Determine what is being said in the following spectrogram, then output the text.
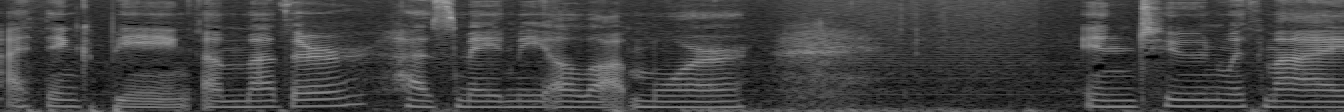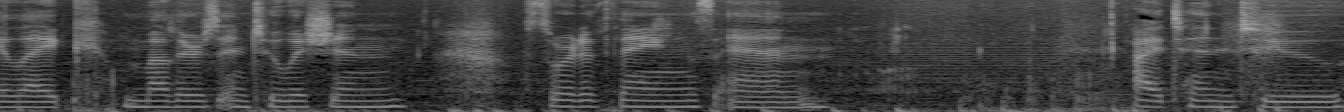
I think being a mother has made me a lot more in tune with my like mother's intuition sort of things and I tend to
